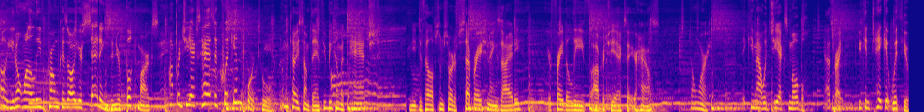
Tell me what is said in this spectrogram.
Oh, you don't want to leave Chrome because all your settings and your bookmarks. Opera GX has a quick import tool. Let me tell you something. If you become attached and you develop some sort of separation anxiety, you're afraid to leave Opera GX at your house. Don't worry. They came out with GX Mobile. That's right. You can take it with you.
